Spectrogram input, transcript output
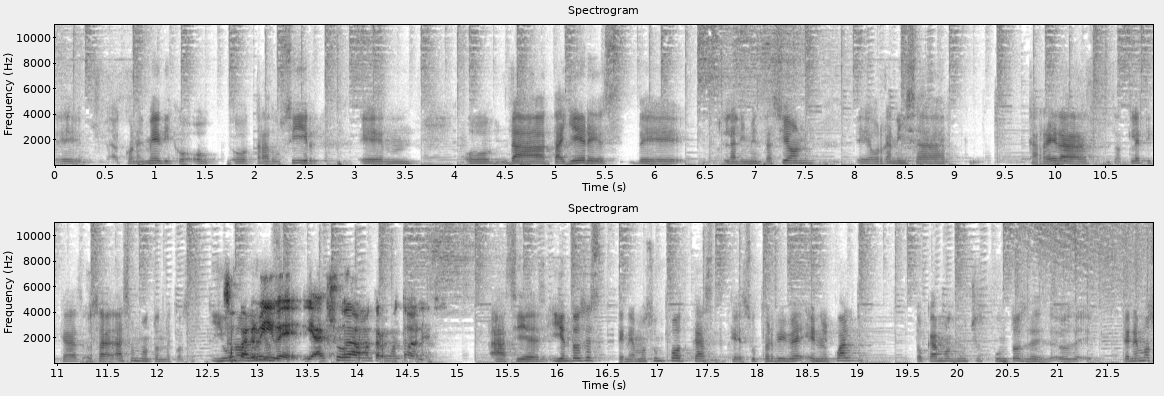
eh, con el médico o, traducir em, o da talleres de la alimentación, eh, organiza carreras atléticas, o sea, hace un montón de cosas. Y Supervive y ayuda a otros montones. Así es. Y entonces tenemos un podcast que Supervive en el cual tocamos muchos puntos. De, tenemos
